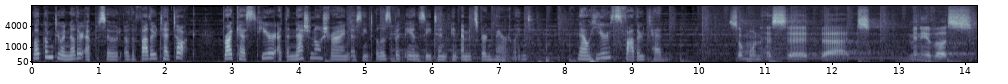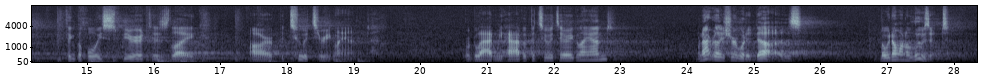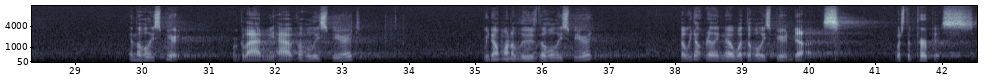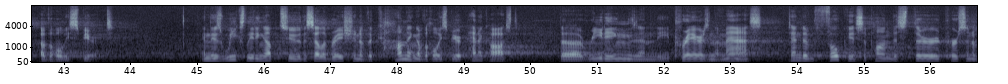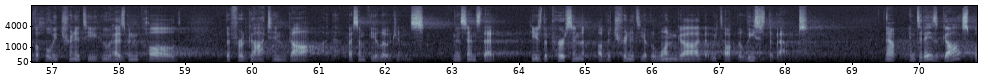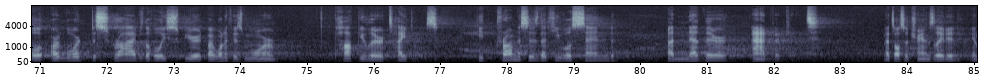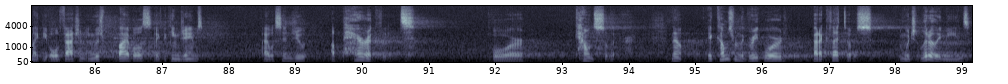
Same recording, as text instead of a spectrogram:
Welcome to another episode of the Father Ted Talk, broadcast here at the National Shrine of St. Elizabeth Ann Seton in Emmitsburg, Maryland. Now, here's Father Ted. Someone has said that many of us think the Holy Spirit is like our pituitary gland. We're glad we have a pituitary gland. We're not really sure what it does, but we don't want to lose it and the Holy Spirit. We're glad we have the Holy Spirit. We don't want to lose the Holy Spirit, but we don't really know what the Holy Spirit does. What's the purpose of the Holy Spirit? In these weeks leading up to the celebration of the coming of the Holy Spirit Pentecost, the readings and the prayers and the Mass tend to focus upon this third person of the Holy Trinity who has been called the forgotten God by some theologians, in the sense that he is the person of the Trinity, of the one God that we talk the least about. Now, in today's gospel, our Lord describes the Holy Spirit by one of his more popular titles. He promises that he will send another advocate. That's also translated in like the old fashioned English Bibles, like the King James. I will send you a paraclete or counselor. Now, it comes from the Greek word parakletos, which literally means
